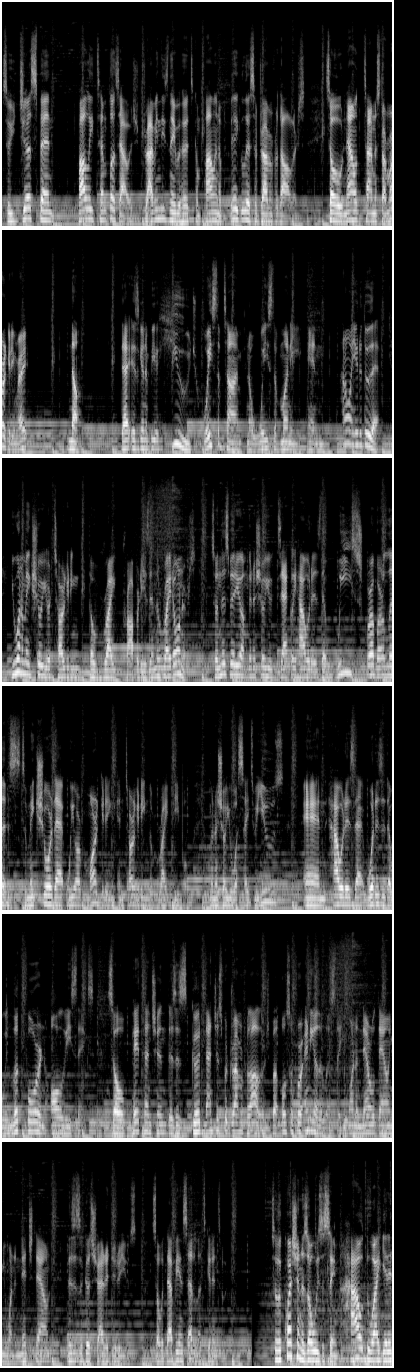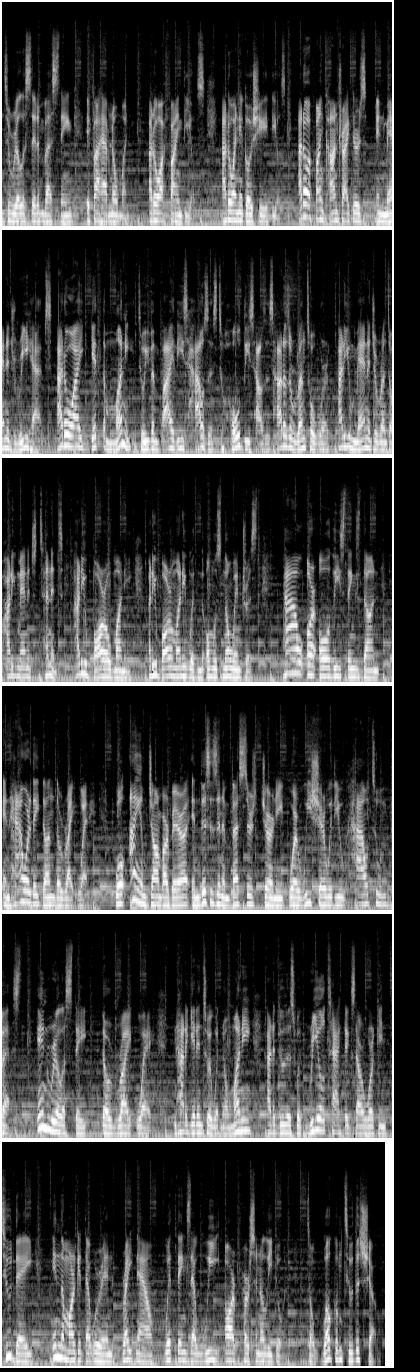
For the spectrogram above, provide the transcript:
So you just spent probably 10 plus hours driving these neighborhoods, compiling a big list of driving for dollars. So now time to start marketing, right? No. That is going to be a huge waste of time and a waste of money and I don't want you to do that. You want to make sure you're targeting the right properties and the right owners. So in this video, I'm going to show you exactly how it is that we scrub our lists to make sure that we are marketing and targeting the right people. I'm going to show you what sites we use and how it is that what is it that we look for and all of these things. So pay attention. This is good not just for driving for dollars, but also for any other list that you want to narrow down, you want to niche down. This is a good strategy to use. So with that being said, let's get into it. So the question is always the same. How do I get into real estate investing if I have no money? How do I find deals? How do I negotiate deals? How do I find contractors and manage rehabs? How do I get the money to even buy these houses, to hold these houses? How does a rental work? How do you manage a rental? How do you manage tenants? How do you borrow money? How do you borrow money with almost no interest? How are all these things done and how are they done the right way? Well, I am John Barbera, and this is an investor's journey where we share with you how to invest in real estate the right way and how to get into it with no money, how to do this with real tactics that are working today in the market that we're in right now with things that we are personally doing. So, welcome to the show.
